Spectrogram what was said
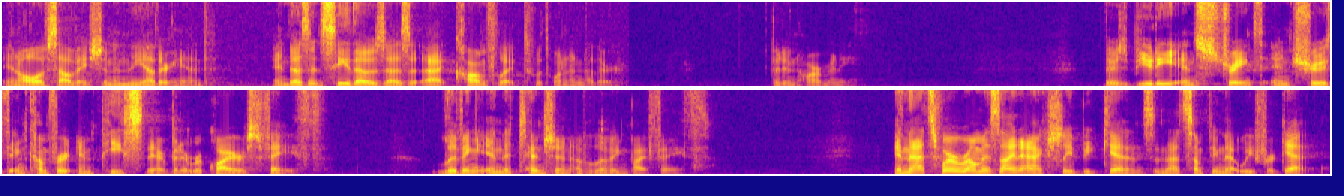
and all of salvation in the other hand, and doesn't see those as at conflict with one another, but in harmony. There's beauty and strength and truth and comfort and peace there, but it requires faith living in the tension of living by faith. And that's where Romans 9 actually begins, and that's something that we forget.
